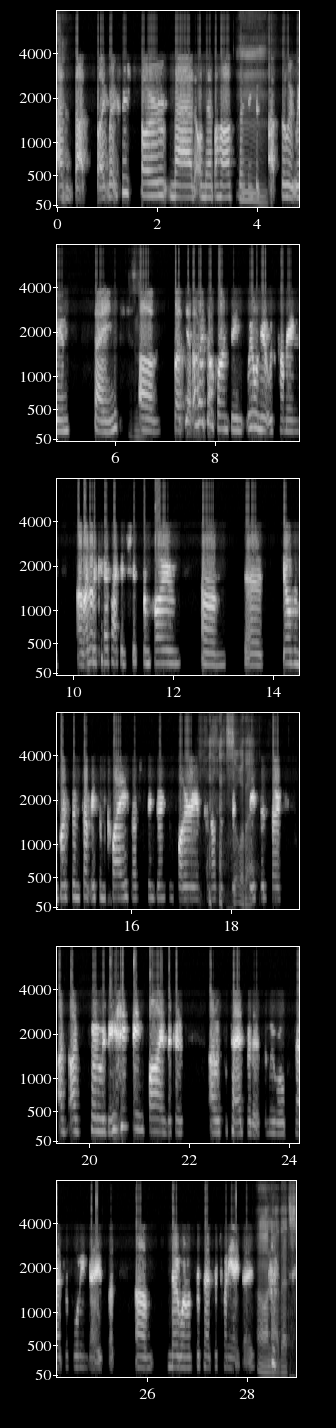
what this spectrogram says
And that like makes me so mad on their behalf. Mm. I think it's mm. absolutely insane. Um, but yeah, the hotel quarantine, we all knew it was coming. Um, I got a care package shipped from home. Um, the girls in Brisbane sent me some clay, so I've just been doing some pottery and, and other bits and pieces. So I've, I've totally been, been fine because I was prepared for this, and we were all prepared for 14 days, but um, no one was prepared for 28 days. Oh no, that's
